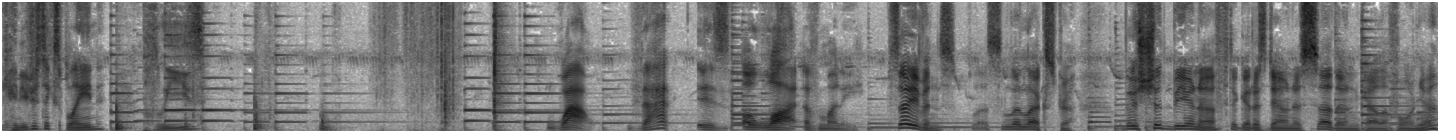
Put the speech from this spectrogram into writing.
Can you just explain? Please? Wow, that is a lot of money. Savings, plus a little extra. This should be enough to get us down to Southern California.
